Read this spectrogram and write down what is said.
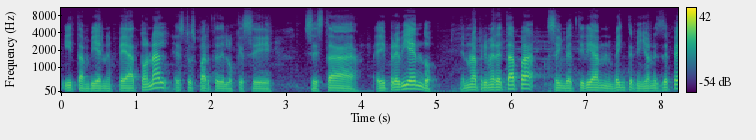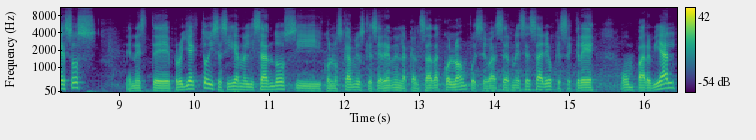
y también peatonal. Esto es parte de lo que se, se está eh, previendo. En una primera etapa se invertirían 20 millones de pesos en este proyecto y se sigue analizando si con los cambios que se harán en la calzada Colón, pues se va a hacer necesario que se cree un par vial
